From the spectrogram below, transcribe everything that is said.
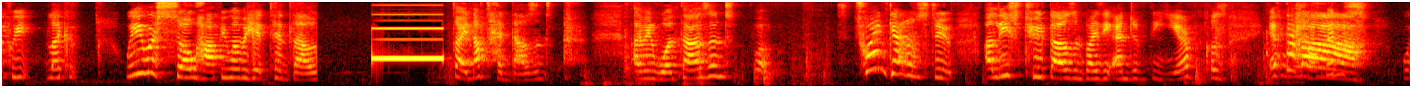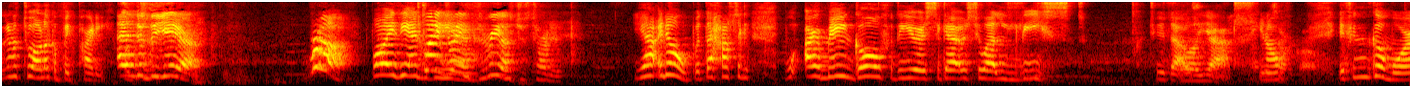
appre like we were so happy when we hit ten thousand. Sorry, not ten thousand. I mean one thousand. But try and get us to at least two thousand by the end of the year because if that Nah. happens, we're gonna throw like a big party. End of the year. Bruh! By the end of the year. 2023 has just started. Yeah, I know, but that has to. w- Our main goal for the year is to get us to at least two thousand. Well, yeah. You know, if you can go more,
